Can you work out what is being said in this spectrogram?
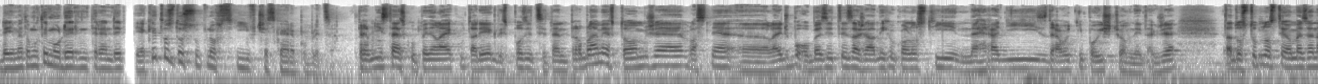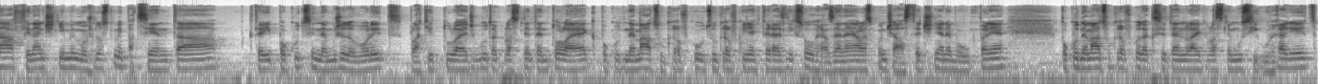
dejme tomu, ty moderní trendy. Jak je to s dostupností v České republice? První z té skupiny léků tady je k dispozici. Ten problém je v tom, že vlastně eh, léčbu obezity za žádných okolností nehradí zdravotní pojišťovny, takže ta dostupnost je omezená finančními možnostmi pacienta, který pokud si nemůže dovolit platit tu léčbu, tak vlastně tento lék, pokud nemá cukrovku, cukrovky některé z nich jsou hrazené, alespoň částečně nebo úplně, pokud nemá cukrovku, tak si ten lék vlastně musí uhradit.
